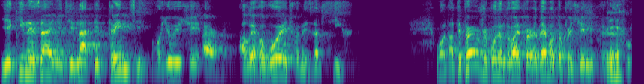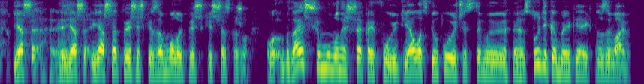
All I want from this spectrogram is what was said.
які не зайняті на підтримці воюючої армії, але говорять вони за всіх. От, а тепер вже будемо, давай перейдемо до причин е. Я ще, я, ще, я ще трішечки за молодь, трішки ще скажу. О, знаєш, чому вони ще кайфують? Я от спілкуючись з цими е, студіками, як я їх називаю,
